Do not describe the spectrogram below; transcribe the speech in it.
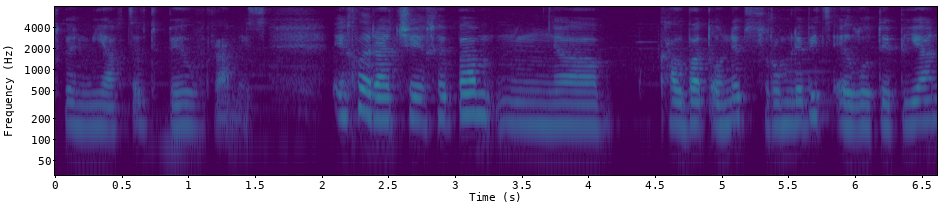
თქვენ მიაღწევთ ბევრ რამეს. ეხლა რაც შეეხება ქალბატონებს, რომლებიც ელოდებიან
